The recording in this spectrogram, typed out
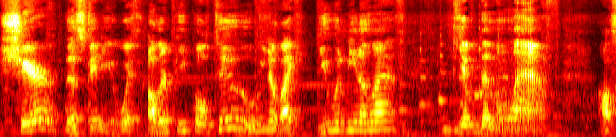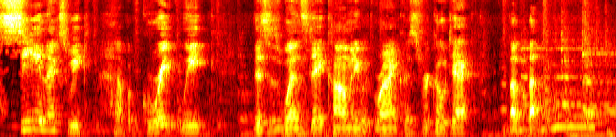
Share this video with other people too. You know, like you would need a laugh, give them a laugh. I'll see you next week. Have a great week. This is Wednesday Comedy with Ryan Christopher Kotek. Bye bye.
